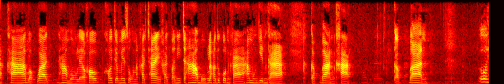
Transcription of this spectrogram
นะคะ บอกว่าห้าโมงแล้วเขาเขาจะไม่ส่งนะคะ ใช่ค่ะ ตอนนี้จะห้าโมงแล้วค่ะทุกคนค่ะห้าโมงเย็นค่ะ กลับบ้านค่ะ กลับบ้านโอ้ย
